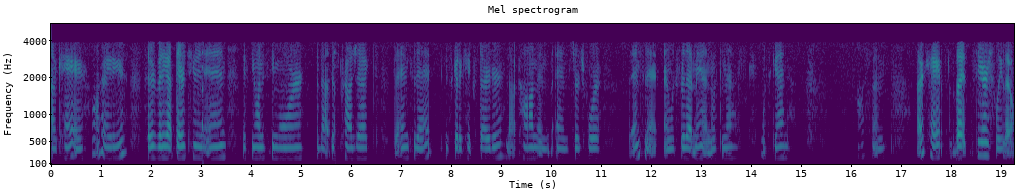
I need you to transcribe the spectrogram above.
Okay, alrighty. So everybody out there tuning in, if you want to see more about this project, the incident, just go to Kickstarter.com and and search for the incident and look for that man with the mask with the gun. Awesome. Okay, but seriously though,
